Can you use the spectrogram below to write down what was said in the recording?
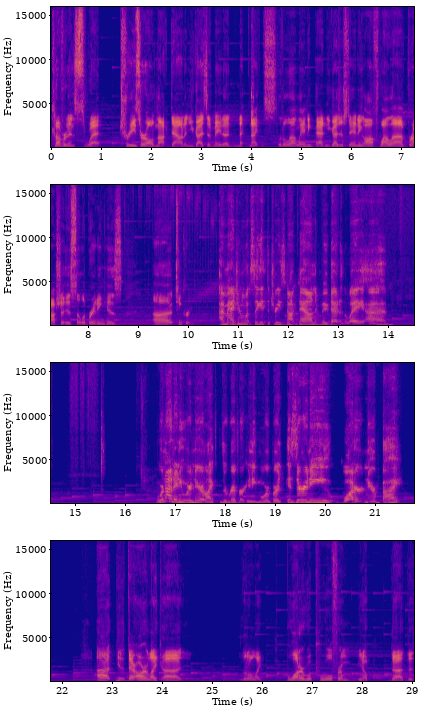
covered in sweat trees are all knocked down and you guys have made a nice little uh, landing pad and you guys are standing off while uh brasha is celebrating his uh tinkering I imagine once they get the trees knocked down and moved out of the way, um, we're not anywhere near like the river anymore. But is there any water nearby? Uh, you know, there are like uh, little like water will pool from you know the the.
